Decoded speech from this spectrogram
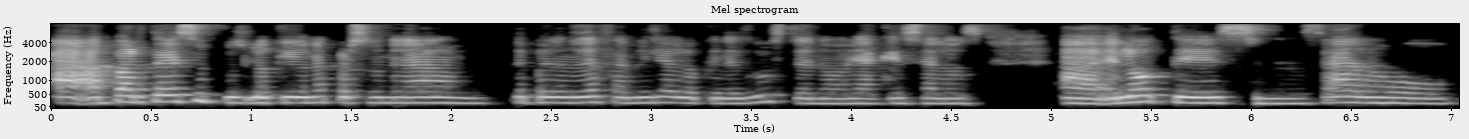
aparte de eso, pues lo que una persona, dependiendo de familia, lo que les guste, ¿no? Ya que sean los uh, elotes, un asado o,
